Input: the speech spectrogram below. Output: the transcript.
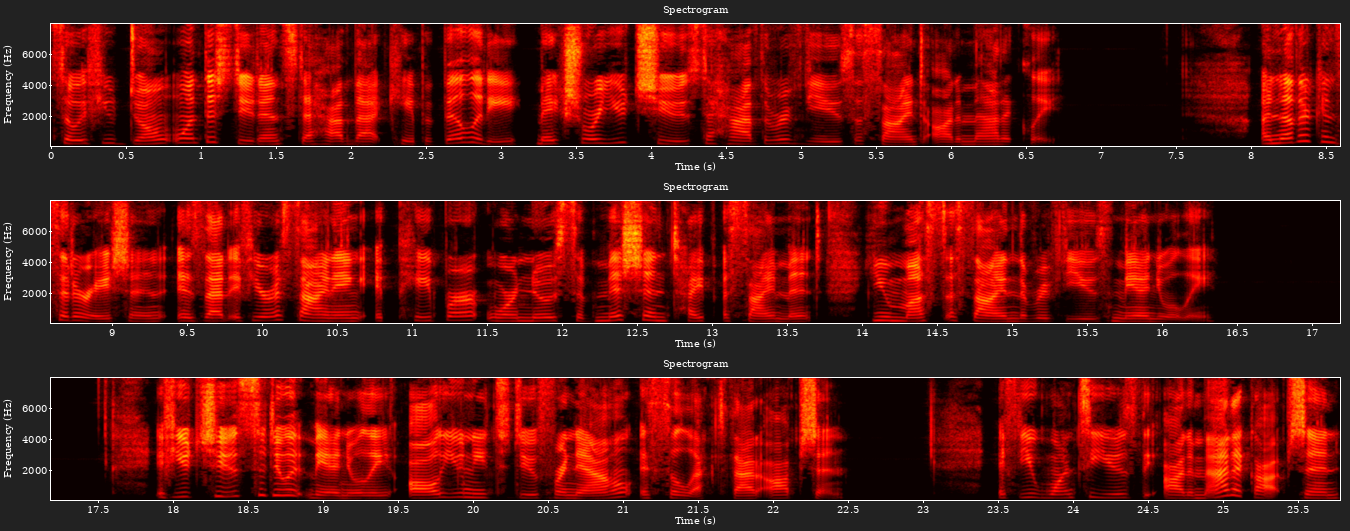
So if you don't want the students to have that capability, make sure you choose to have the reviews assigned automatically. Another consideration is that if you're assigning a paper or no submission type assignment, you must assign the reviews manually. If you choose to do it manually, all you need to do for now is select that option. If you want to use the automatic option,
